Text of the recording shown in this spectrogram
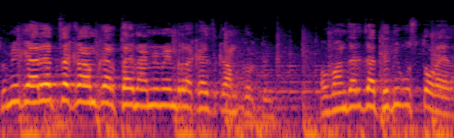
तुम्ही गॅरेजचं काम करताय ना आम्ही मेंढ राखायचं काम करतोय. मांजारी जाते ती ऊस तोडायला.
